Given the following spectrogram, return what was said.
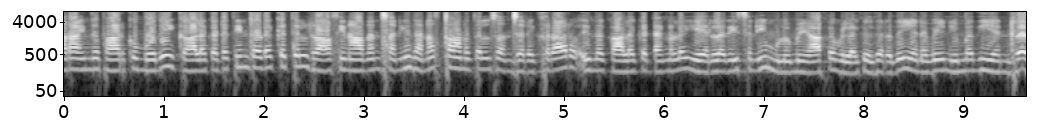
ஆராய்ந்து பார்க்கும்போது இக்காலகட்டத்தின் தொடக்கத்தில் ராசிநாதன் சனி தனஸ்தானத்தில் சஞ்சரிக்கிறார். இந்த காலகட்டங்களில் ஏழரை சனி முழுமையாக விலகுகிறது. எனவே நிம்மதி என்ற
